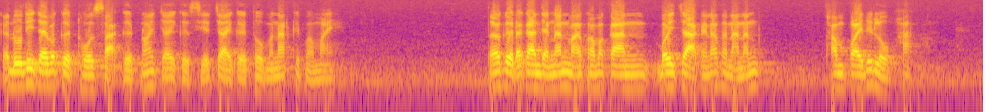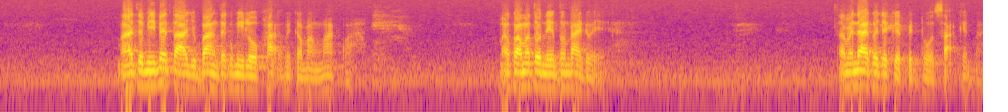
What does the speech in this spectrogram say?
ก็ดูที่ใจว่าเกิดโทสะเกิดน้อยใจ เกิดเสียใจ เกิดโทมนัสขึ้นมาไหม แต่เกิดอาการอย่างนั้นหมายความว่าการบริจาคในลักษณะนั้นทำไปด้วยโลภะอาจจะมีเมตตาอยู่บ้าง แต่ก็มีโลภะเป็นกำลังมากกว่าหมายความว่าตนเองต้องได้ด้วย ถ้าไม่ได้ก็จะเกิดเป็นโทสะขึ้นมา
